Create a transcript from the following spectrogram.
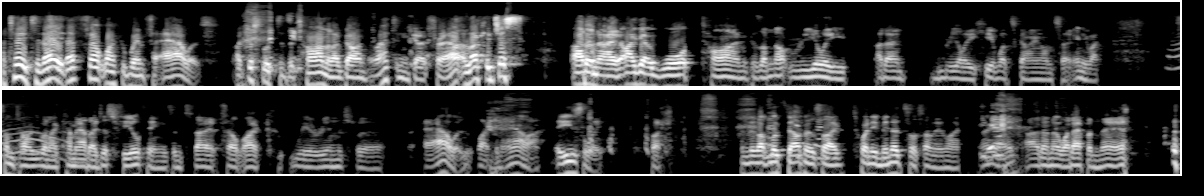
I tell you today, that felt like it went for hours. I just looked at the time and I'm going, well, that didn't go for hours. Like it just, I don't know. I go warp time because I'm not really, I don't really hear what's going on. So anyway, sometimes when I come out, I just feel things. And today it felt like we were in for hours, like an hour easily. Like, and then I've looked up and it's like 20 minutes or something like, Yeah. I don't know what happened there.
